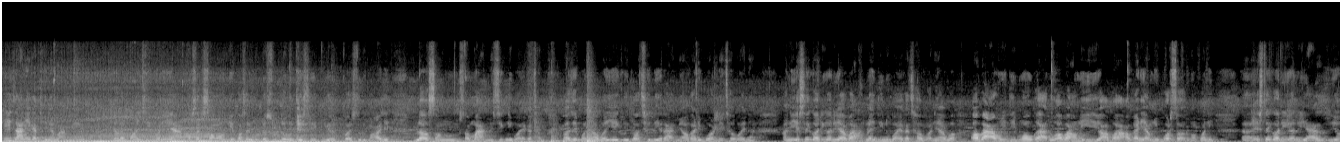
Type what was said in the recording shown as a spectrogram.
केही जानेका थिएनौँ हामीले एउटा पन्छी पनि कसरी समाउने कसरी उल्टो सुल्टो हुन्थ्यो सिक सुरुमा अहिले ब्लाउजसम्म सम्म हामीले सिक्ने भएका छौँ। अझै पनि अब यही लक्ष्य लिएर हामी अगाडि बढ्नेछौँ होइन। अनि यसै गरी गरी अब हामीलाई दिनुभएको छ भने अब अब आउने ती मौकाहरू अब आउने यी अब अगाडि आउने वर्षहरूमा पनि यस्तै गरी गरी यो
